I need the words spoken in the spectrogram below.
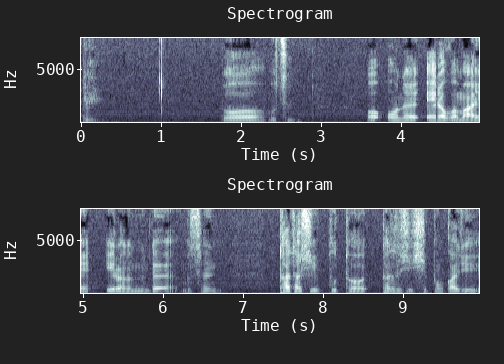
또 무슨 어 오늘 에러가 많이 일어났는데 무슨 5시부터 5시 10분까지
